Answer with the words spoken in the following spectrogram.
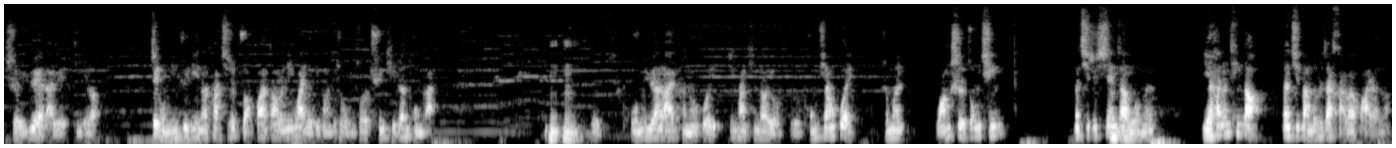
是越来越低了。这种凝聚力呢，它其实转化到了另外一个地方，就是我们说的群体认同感。嗯嗯就我们原来可能会经常听到有有同乡会，什么王室宗亲，那其实现在我们也还能听到，但基本上都是在海外华人了。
